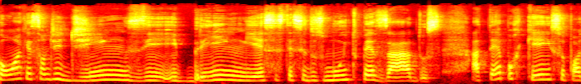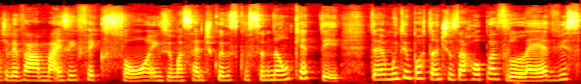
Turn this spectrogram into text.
com a questão de jeans e, e brim e esses tecidos muito pesados, até porque isso pode levar a mais infecções e uma série de coisas que você não quer ter. Então é muito importante usar roupas leves.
